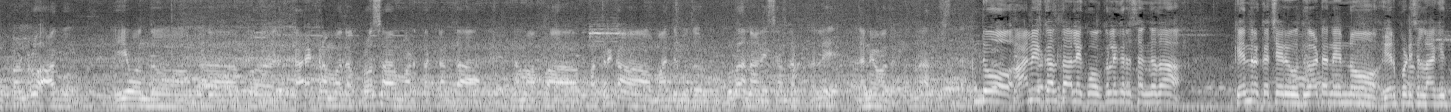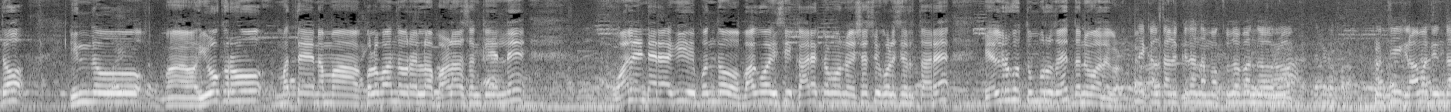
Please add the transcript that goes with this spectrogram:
ಮುಖಂಡರು ಹಾಗೂ ಈ ಒಂದು ಕಾರ್ಯಕ್ರಮದ ಪ್ರೋತ್ಸಾಹ ಮಾಡತಕ್ಕಂಥ ನಮ್ಮ ಪತ್ರಿಕಾ ಮಾಧ್ಯಮದವರಿಗೂ ಕೂಡ ನಾನು ಈ ಸಂದರ್ಭದಲ್ಲಿ ಧನ್ಯವಾದಗಳನ್ನು ಅರ್ಪಿಸ್ತೇನೆ ಇಂದು ಆನೇಕಲ್ ತಾಲೂಕು ಒಕ್ಕಲಿಗರ ಸಂಘದ ಕೇಂದ್ರ ಕಚೇರಿ ಉದ್ಘಾಟನೆಯನ್ನು ಏರ್ಪಡಿಸಲಾಗಿದ್ದು ಇಂದು ಯುವಕರು ಮತ್ತು ನಮ್ಮ ಕುಲಬಾಂಧವರೆಲ್ಲ ಬಹಳ ಸಂಖ್ಯೆಯಲ್ಲಿ ವಾಲಂಟಿಯರ್ ಆಗಿ ಬಂದು ಭಾಗವಹಿಸಿ ಕಾರ್ಯಕ್ರಮವನ್ನು ಯಶಸ್ವಿಗೊಳಿಸಿರುತ್ತಾರೆ. ಎಲ್ರಿಗೂ ತುಂಬ ಹೃದಯ ಧನ್ಯವಾದಗಳು. ಕಲ್ ತಾಲೂಕಿನ ನಮ್ಮ ಕುಲ ಬಾಂಧವರು ಪ್ರತಿ ಗ್ರಾಮದಿಂದ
